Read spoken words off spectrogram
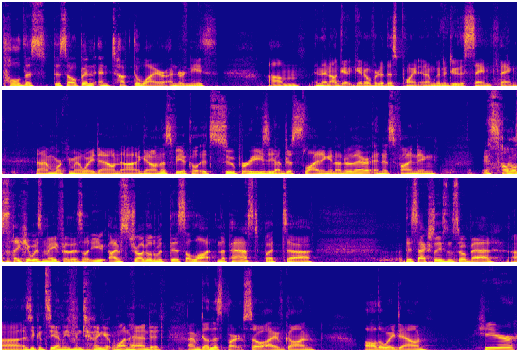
pull this this open and tuck the wire underneath Um, and then I'll get, get over to this point and I'm going to do the same thing. Now I'm working my way down. Uh, again, on this vehicle, it's super easy. I'm just sliding it under there and it's finding, it's almost like it was made for this. You, I've struggled with this a lot in the past, but uh, this actually isn't so bad. Uh, as you can see, I'm even doing it one-handed. I'm done this part, so I've gone all the way down here,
